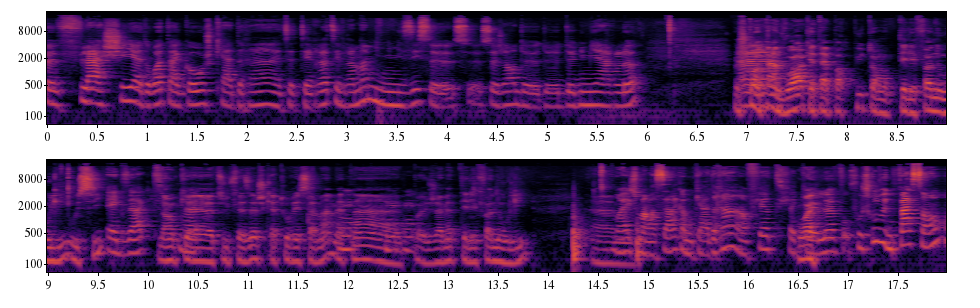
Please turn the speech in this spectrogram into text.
peuvent flasher à droite, à gauche, cadran, etc. C'est vraiment minimiser ce, ce- ce genre de, de- de lumière-là. Je suis Euh, content de voir que tu n'apportes plus ton téléphone au lit aussi. Exact. Donc, Ouais. euh, tu le faisais jusqu'à tout récemment. Maintenant, Mm, euh, mm, mm. pas- jamais de téléphone au lit. Euh, Ouais, je m'en sers comme cadran, en fait. Fait que Ouais. là, faut, faut que je trouve une façon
